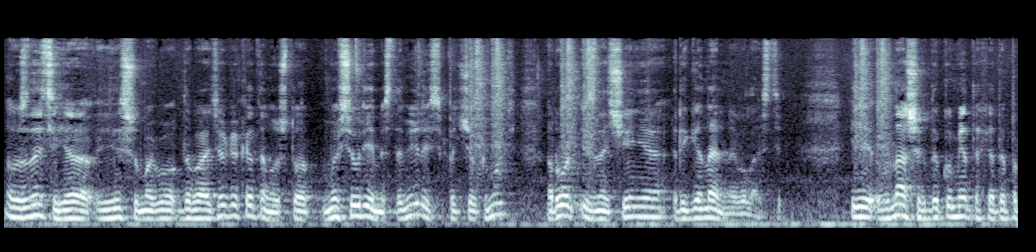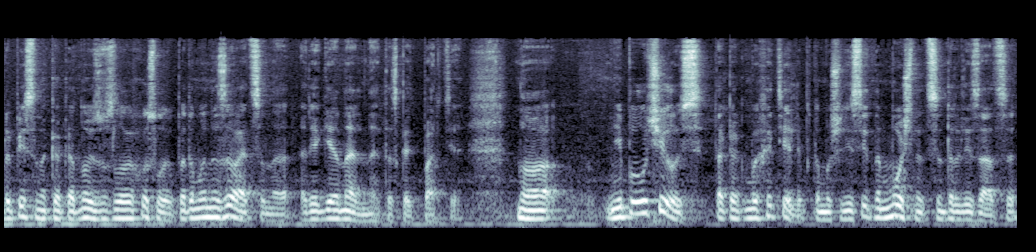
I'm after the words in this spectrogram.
Ну, вы знаете, я единственное, что могу добавить только к этому, что мы все время стремились подчеркнуть роль и значение региональной власти. И в наших документах это прописано как одно из узловых условий, поэтому и называется она региональная, так сказать, партия. Но не получилось так, как мы хотели, потому что действительно мощная централизация.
